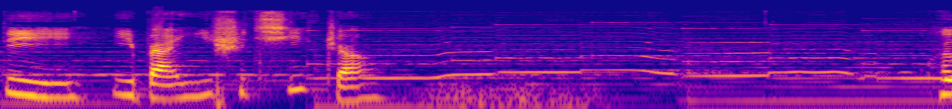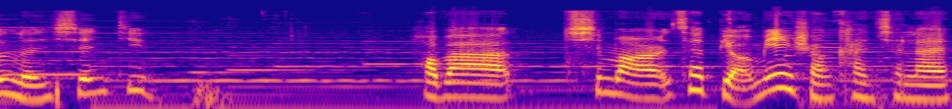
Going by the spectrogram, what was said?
第一百一十七章，昆仑仙境。好吧，起码在表面上看起来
